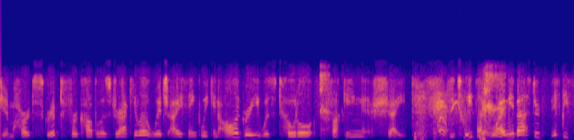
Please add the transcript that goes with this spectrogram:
Jim Hart's script for Coppola's Dracula, which I think we can all agree was total fucking shite. He tweets at limey-bastard55.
